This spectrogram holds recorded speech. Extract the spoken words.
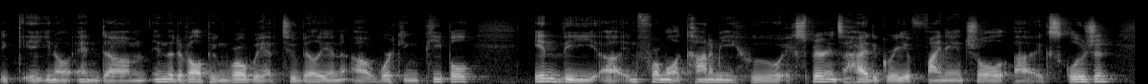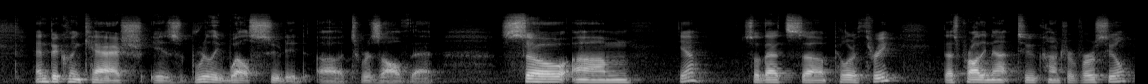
It, you know, and um, in the developing world, we have two billion uh, working people in the uh, informal economy who experience a high degree of financial uh, exclusion, and Bitcoin Cash is really well suited uh, to resolve that. So, um, yeah. So that's uh, pillar three. That's probably not too controversial.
